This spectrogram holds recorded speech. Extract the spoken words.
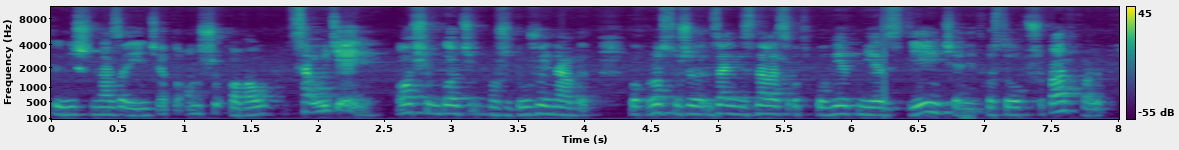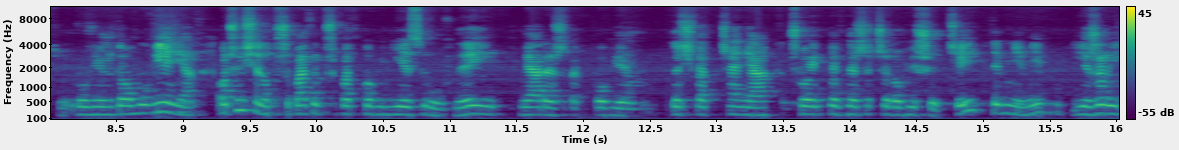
kliniczny na zajęcia, to on szykował cały dzień, 8 godzin, może dłużej nawet. Po prostu, że zanim znalazł odpowiednie zdjęcia, nie tylko z tego przypadku, ale również do omówienia. Oczywiście no, przypadek przypadkowi nie jest równy i w miarę, że tak powiem, doświadczenia człowiek pewne rzeczy robi szybciej. Tym niemniej, jeżeli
